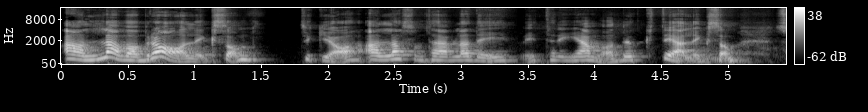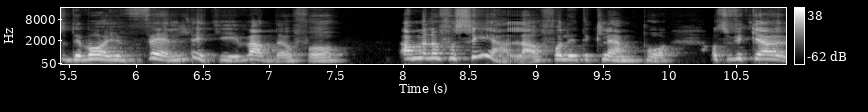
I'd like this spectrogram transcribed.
alla var bra liksom tycker jag. Alla som tävlade i, i trean var duktiga liksom. Så det var ju väldigt givande att få, ja, men att få se alla och få lite kläm på. Och så fick jag,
